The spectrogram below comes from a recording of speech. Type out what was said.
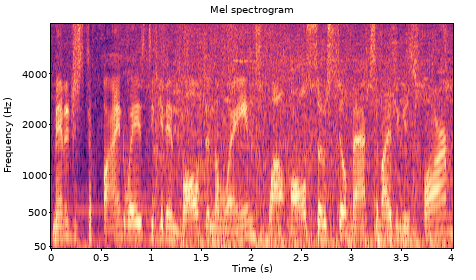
manages to find ways to get involved in the lanes while also still maximizing his farm.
